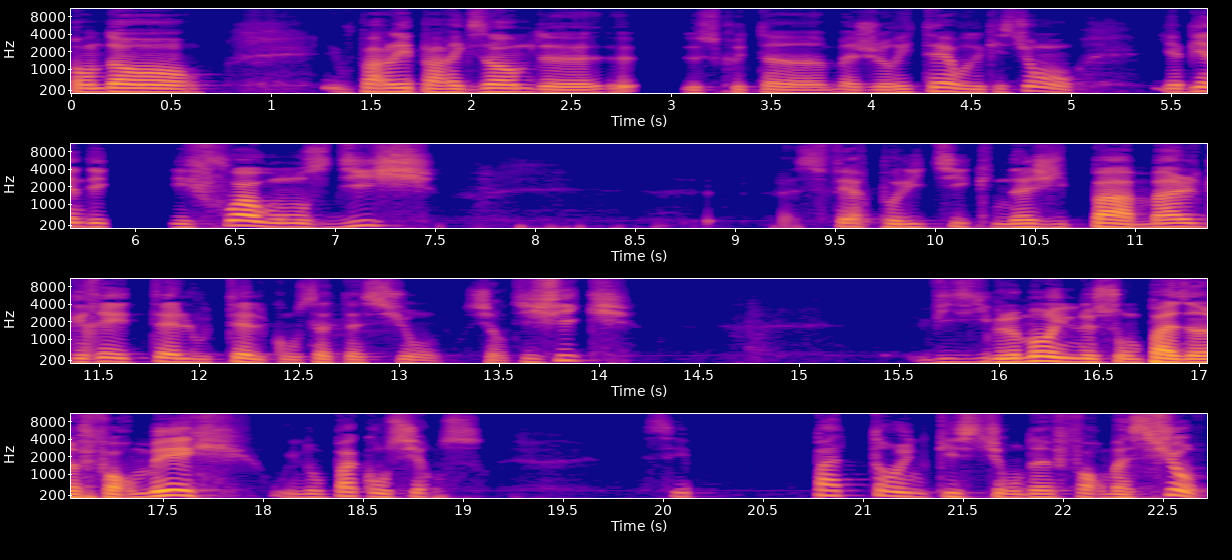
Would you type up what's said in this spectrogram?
Pendant vous parlez par exemple de, scrutin majoritaire ou de questions. Il y a bien des, fois où on se dit la sphère politique n'agit pas malgré telle ou telle constatation scientifique. Visiblement, ils ne sont pas informés ou ils n'ont pas conscience. Pas tant une question d'information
